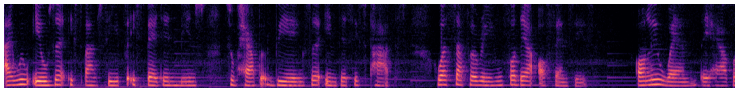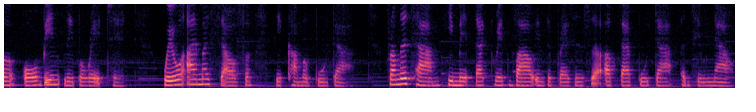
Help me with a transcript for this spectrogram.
I will use expansive expedient means to help beings in the six paths who are suffering for their offenses. Only when they have all been liberated will I myself become a Buddha. From the time he made that great vow in the presence of that Buddha until now,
